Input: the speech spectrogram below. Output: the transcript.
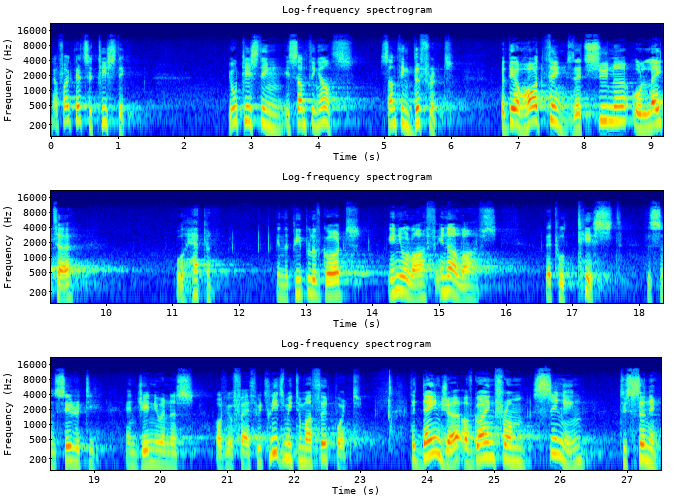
Now, folks, that's a testing. Your testing is something else something different. But there are hard things that sooner or later will happen in the people of God, in your life, in our lives, that will test the sincerity and genuineness of your faith. Which leads me to my third point the danger of going from singing to sinning.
